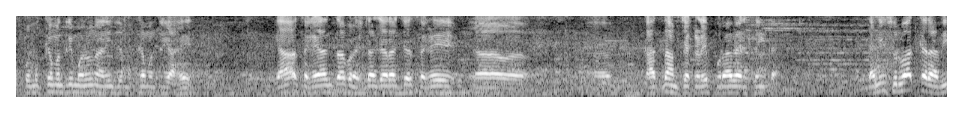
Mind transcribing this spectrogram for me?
उपमुख्यमंत्री म्हणून आणि जे मुख्यमंत्री आहेत या सगळ्यांचा भ्रष्टाचाराचे सगळे कागद आमच्याकडे पुराव्यासहित आहे. त्यांनी सुरुवात करावी.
